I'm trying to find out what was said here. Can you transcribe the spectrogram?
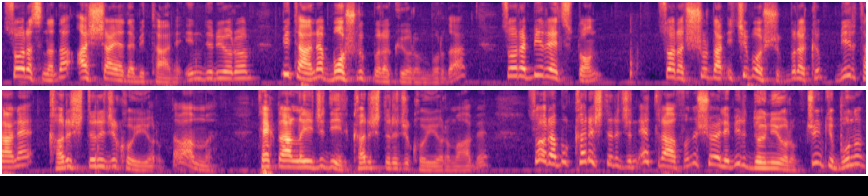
Sonrasında da aşağıya da bir tane indiriyorum. Bir tane boşluk bırakıyorum burada. Sonra bir redstone. Sonra şuradan iki boşluk bırakıp bir tane karıştırıcı koyuyorum. Tamam mı? Tekrarlayıcı değil, karıştırıcı koyuyorum abi. Sonra bu karıştırıcının etrafını şöyle bir dönüyorum. Çünkü bunu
